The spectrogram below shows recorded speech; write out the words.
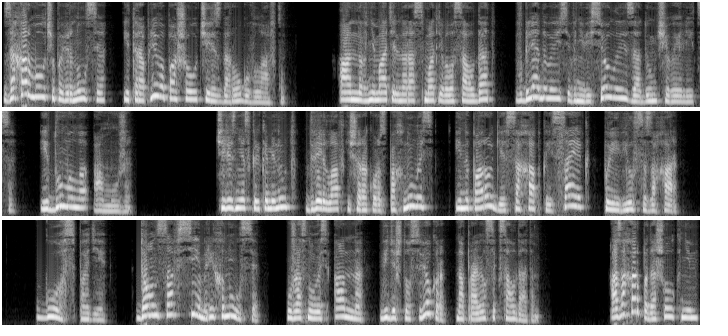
Захар молча повернулся и торопливо пошел через дорогу в лавку. Анна внимательно рассматривала солдат, вглядываясь в невеселые задумчивые лица, и думала о муже. Через несколько минут дверь лавки широко распахнулась, и на пороге с охапкой саек появился Захар. «Господи! Да он совсем рехнулся!» — ужаснулась Анна, видя, что свекор направился к солдатам. А Захар подошел к ним,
